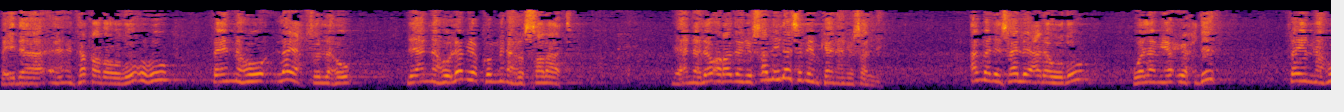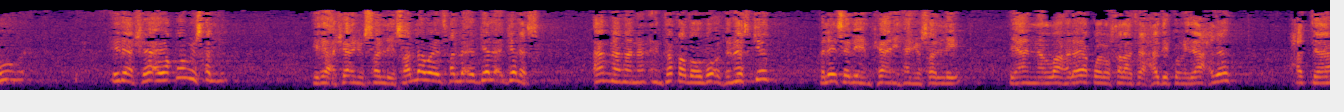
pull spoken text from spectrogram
فإذا انتقض وضوءه فإنه لا يحصل له لأنه لم يكن من أهل الصلاة. لأنه لو أراد أن يصلي ليس بإمكانه أن يصلي. أما الإنسان على وضوء ولم يحدث فإنه إذا شاء يقوم يصلي. إذا شاء يصلي صلى ويصلى جلس. أما من انتقض وضوء في المسجد فليس بإمكانه أن يصلي لأن الله لا يقبل صلاة أحدكم إذا أحدث حتى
